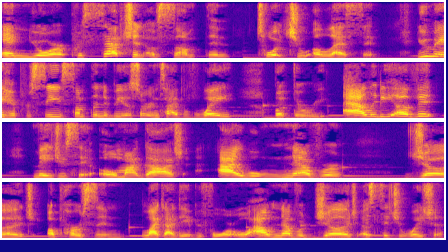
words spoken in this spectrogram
and your perception of something taught you a lesson. You may have perceived something to be a certain type of way, but the reality of it made you say, Oh my gosh, I will never judge a person like I did before, or I'll never judge a situation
